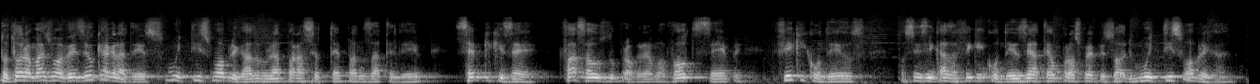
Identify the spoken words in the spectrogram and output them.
Doutora, mais uma vez eu que agradeço. Muitíssimo obrigado. Obrigado por seu tempo para nos atender. Sempre que quiser, faça uso do programa, volte sempre. Fique com Deus. Vocês em casa fiquem com Deus e até um próximo episódio. Muitíssimo obrigado.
